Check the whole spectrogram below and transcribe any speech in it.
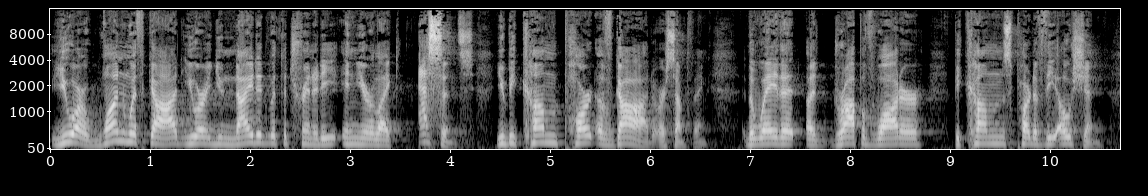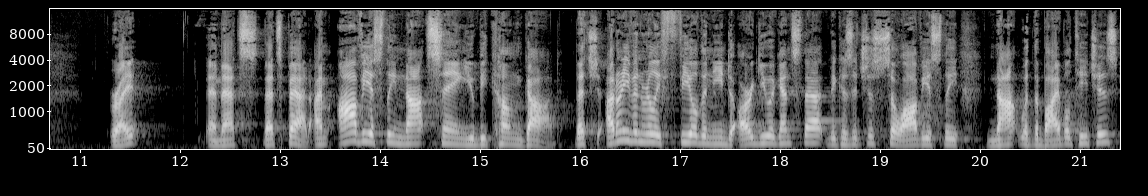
you are one with God, you are united with the Trinity in your like essence. You become part of God or something. The way that a drop of water becomes part of the ocean, right? And that's, that's bad. I'm obviously not saying you become God. That's, I don't even really feel the need to argue against that because it's just so obviously not what the Bible teaches.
